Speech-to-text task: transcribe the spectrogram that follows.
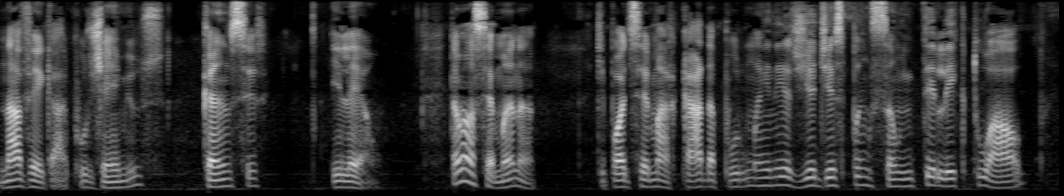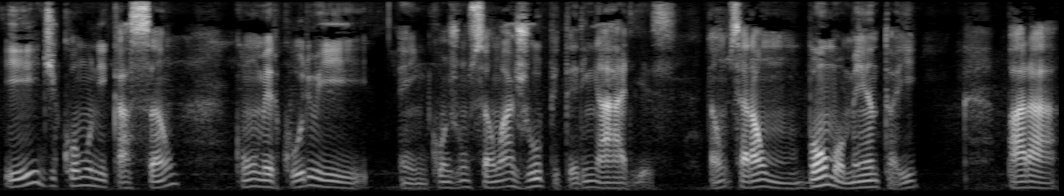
navegar por Gêmeos, Câncer e Leão. Então é uma semana que pode ser marcada por uma energia de expansão intelectual e de comunicação com Mercúrio e em conjunção a Júpiter em Áries. Então será um bom momento aí para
